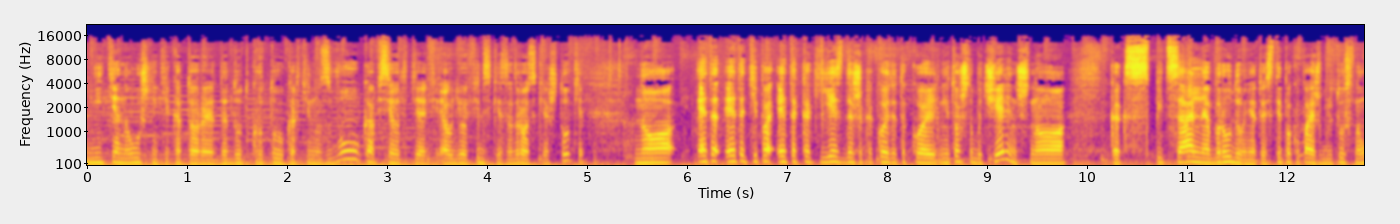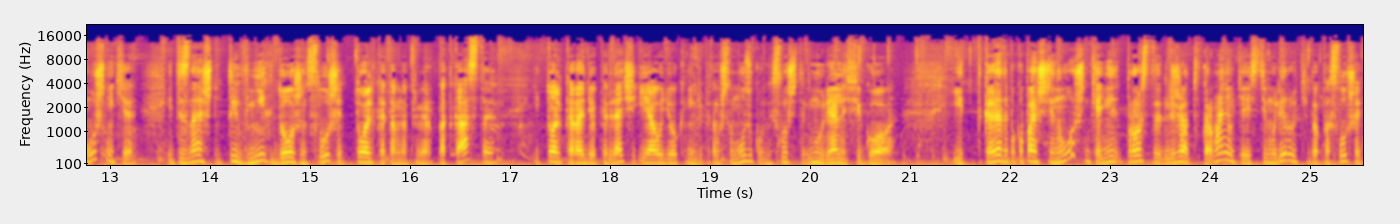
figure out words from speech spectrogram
не те наушники, которые дадут крутую картину звука, все вот эти аудиофильские задротские штуки. Но это, это типа, это как есть даже какой-то такой, не то чтобы челлендж, но как специальное оборудование. То есть ты покупаешь Bluetooth наушники, и ты знаешь, что ты в них должен слушать только там, например, подкасты, и только радиопередачи и аудиокниги, потому что музыку в них слушать, ну, реально фигово. И когда ты покупаешь эти наушники, они просто лежат в кармане у тебя и стимулируют тебя послушать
